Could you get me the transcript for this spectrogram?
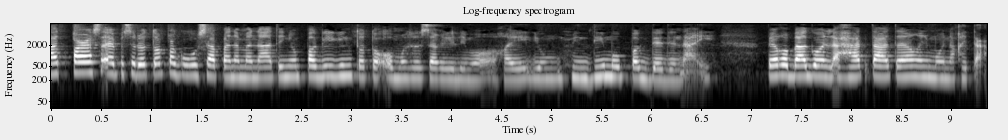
At para sa episode to, pag-uusapan naman natin yung pagiging totoo mo sa sarili mo, okay? Yung hindi mo pagde-deny. Pero bago ang lahat, tatanungin muna kita.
